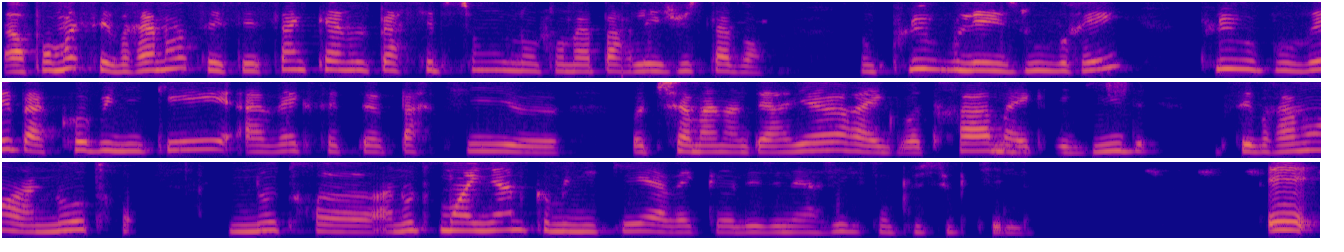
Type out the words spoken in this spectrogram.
Alors pour moi, c'est vraiment ces cinq canaux de perception dont on a parlé juste avant. Donc plus vous les ouvrez, plus vous pouvez bah, communiquer avec cette partie, euh, votre chaman intérieur, avec votre âme, avec les guides. C'est vraiment un autre, autre, euh, un autre moyen de communiquer avec euh, les énergies qui sont plus subtiles. Et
